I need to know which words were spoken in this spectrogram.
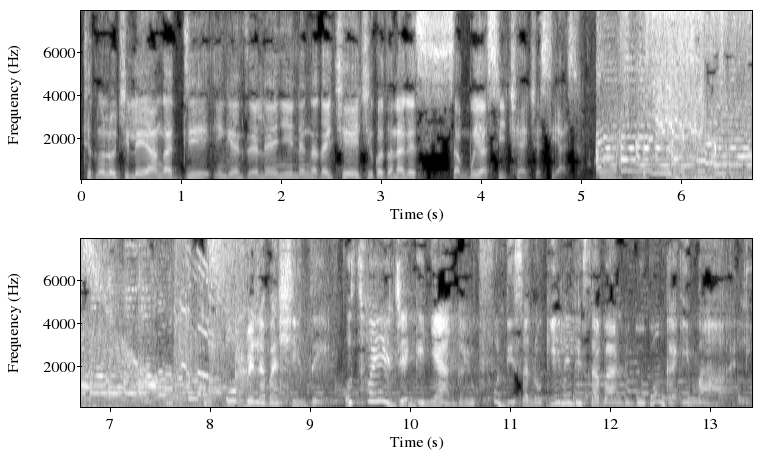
technology le angathi ingenzele enye into engakayitshetshi kodwana-ke sakubuya siyitsheje siyazi. Uvela bahlinze njengenyanga yokufundisa nokuyelelisa abantu ngokonga imali.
